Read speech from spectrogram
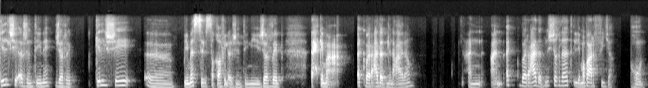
كل شيء أرجنتيني جرب كل شيء أه بيمثل الثقافة الأرجنتينية جرب أحكي مع أكبر عدد من العالم عن عن أكبر عدد من الشغلات اللي ما بعرف فيها هون.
